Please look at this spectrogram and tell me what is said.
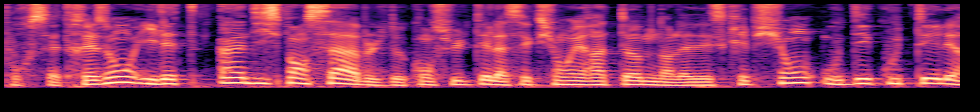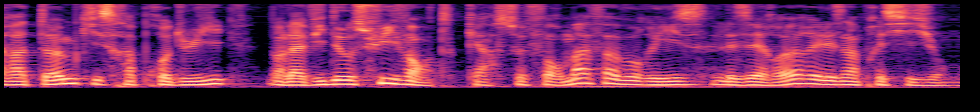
Pour cette raison, il est indispensable de consulter la section Eratom dans la description ou d'écouter l'Eratom qui sera produit dans la vidéo suivante, car ce format favorise les erreurs et les imprécisions.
